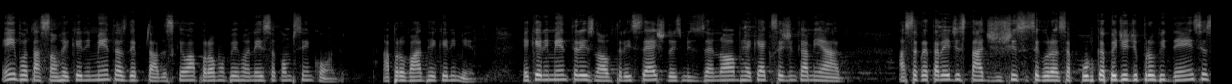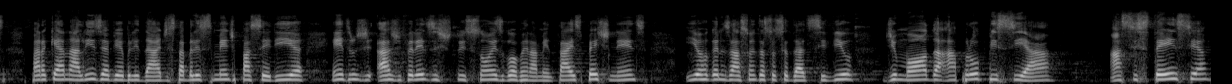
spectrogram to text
Em votação, requerimento, as deputadas que o aprovam permaneçam como se encontram. Aprovado o requerimento. Requerimento 3937, 2019, requer que seja encaminhado à Secretaria de Estado de Justiça e Segurança Pública pedido de providências para que analise a viabilidade de estabelecimento de parceria entre as diferentes instituições governamentais pertinentes e organizações da sociedade civil, de modo a propiciar assistência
